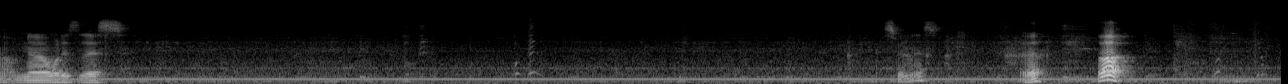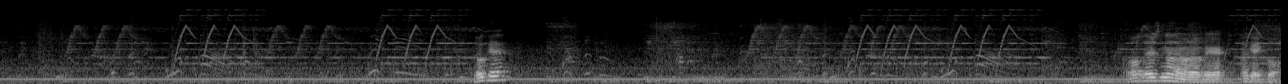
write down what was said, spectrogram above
Oh no, what is this? Spin this? Uh? Ah! Okay. Oh, there's another one over here. Okay, cool.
